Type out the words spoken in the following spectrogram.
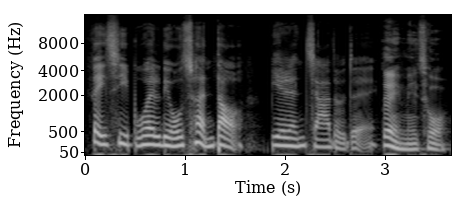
废气不会流窜到别人家，对不对？对，没错。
